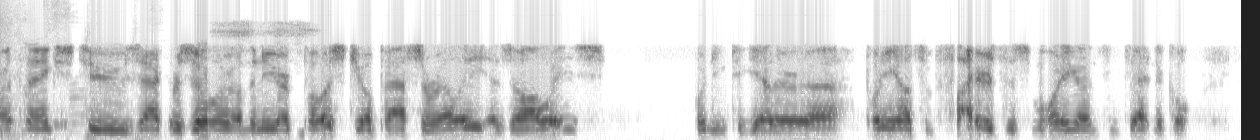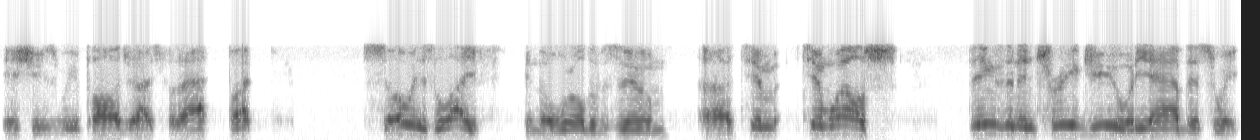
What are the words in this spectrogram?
Our thanks to Zach Braziller of the New York Post, Joe Passarelli, as always putting together, uh, putting out some fires this morning on some technical issues. We apologize for that, but so is life in the world of Zoom. Uh, Tim Tim Welsh, things that intrigued you. What do you have this week?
